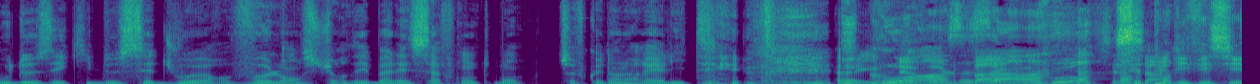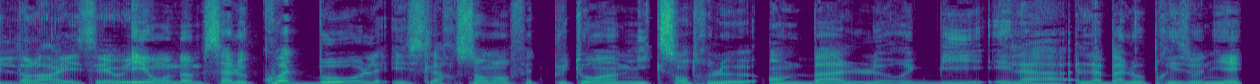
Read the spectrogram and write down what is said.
où deux équipes de sept joueurs volant sur des balais s'affrontent. Bon, sauf que dans la réalité, Ils ils courent, ne hein, volent pas, ça, hein. ils courent. C'est plus difficile dans la réalité, oui. Et on nomme ça le quadball, et cela ressemble en fait plutôt à un mix entre le handball, le rugby et la, la balle aux prisonniers.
